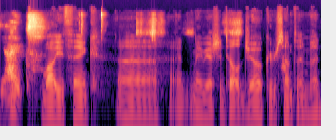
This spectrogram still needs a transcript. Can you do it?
yikes. while you think uh, maybe i should tell a joke or something but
